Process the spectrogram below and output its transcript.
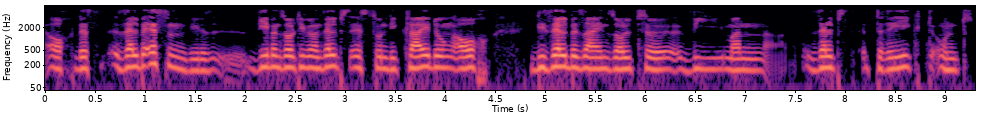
auch dasselbe Essen geben sollte, wie man selbst isst und die Kleidung auch dieselbe sein sollte, wie man selbst trägt und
